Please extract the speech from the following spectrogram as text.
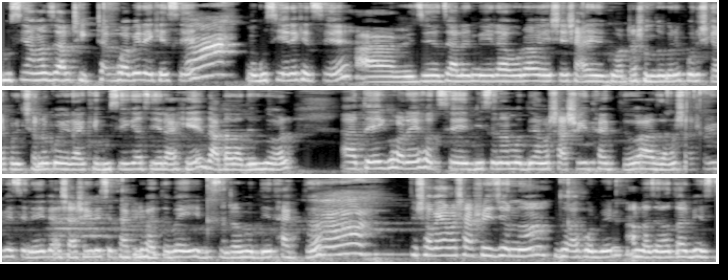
গুছিয়ে আমার জাল ঠিকঠাকভাবে রেখেছে, গুছিয়ে রেখেছে। আর যে জালের মেয়েরা, ওরাও এসে সাড়ে ঘরটা সুন্দর করে পরিষ্কার পরিচ্ছন্ন করে রাখে, গুছিয়ে গাছিয়ে রাখে দাদা দাদির ঘর। আর তো এই ঘরে হচ্ছে এই বিছানার মধ্যে আমার শাশুড়ি থাকতো। আজ আমার শাশুড়ি বেঁচে নেই, শাশুড়ি বেঁচে থাকলে হয়তো বা এই বিছানাটার মধ্যে থাকতো। তো সবাই আমার শাশুড়ির জন্য দোয়া করবেন, আল্লাহ যেন তার বেহস্ত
